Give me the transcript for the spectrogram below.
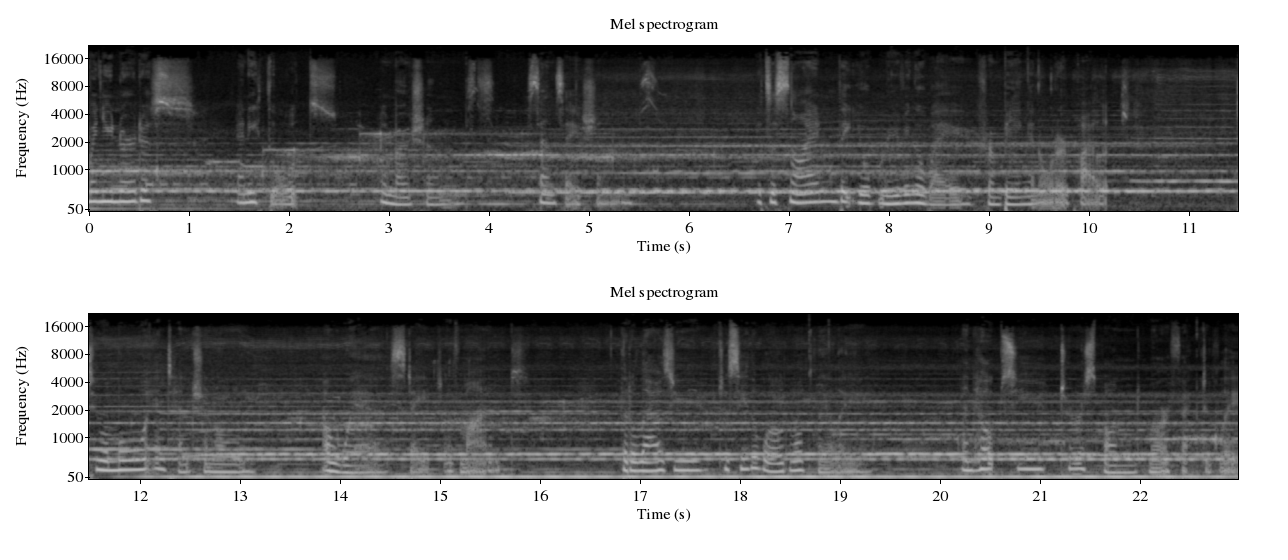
When you notice any thoughts, emotions, sensations, it's a sign that you're moving away from being an autopilot to a more intentional, aware state of mind that allows you to see the world more clearly and helps you to respond more effectively.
